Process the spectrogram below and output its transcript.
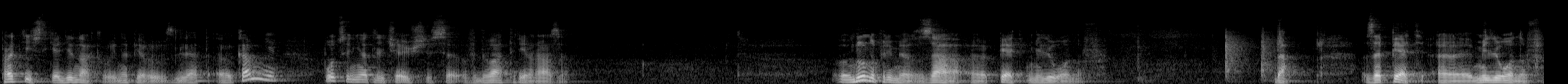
практически одинаковые, на первый взгляд, камни – по цене отличающейся в 2-3 раза. Ну, например, за 5 э, миллионов, да, за 5 э, миллионов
